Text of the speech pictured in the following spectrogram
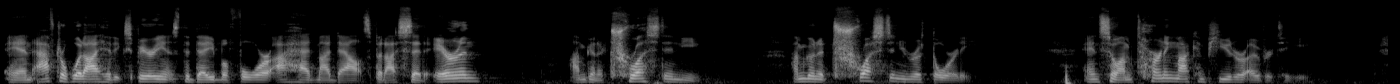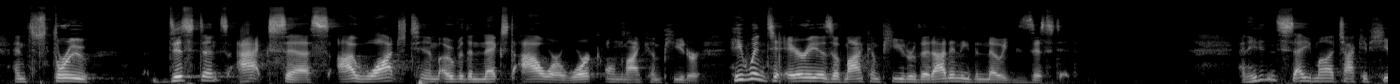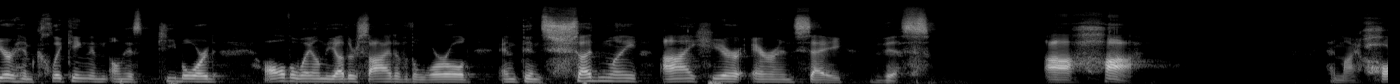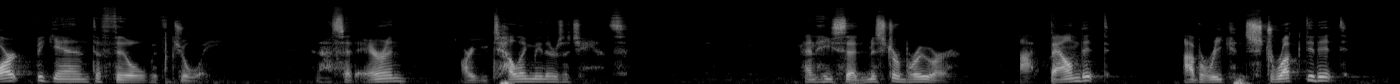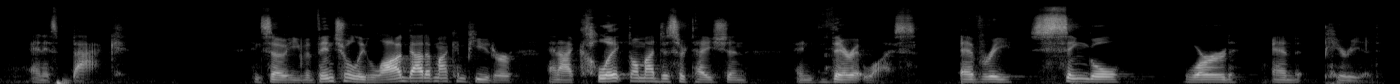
And after what I had experienced the day before, I had my doubts. But I said, Aaron, I'm going to trust in you. I'm going to trust in your authority. And so I'm turning my computer over to you. And through distance access, I watched him over the next hour work on my computer. He went to areas of my computer that I didn't even know existed. And he didn't say much. I could hear him clicking on his keyboard all the way on the other side of the world. And then suddenly I hear Aaron say this Aha! And my heart began to fill with joy. And I said, Aaron, are you telling me there's a chance? And he said, Mr. Brewer, I found it, I've reconstructed it, and it's back. And so he eventually logged out of my computer, and I clicked on my dissertation, and there it was. Every single word and period.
